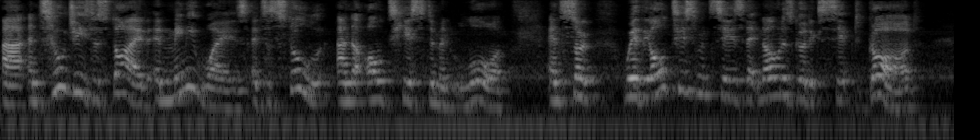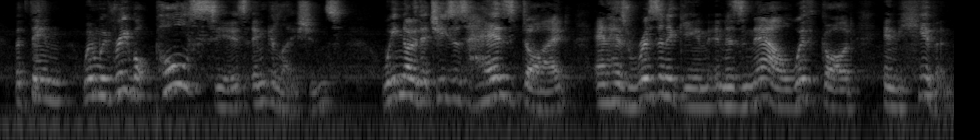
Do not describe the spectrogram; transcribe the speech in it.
uh, until Jesus died, in many ways, it's still under Old Testament law. And so, where the Old Testament says that no one is good except God, but then when we read what Paul says in Galatians, we know that Jesus has died and has risen again and is now with God in heaven.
